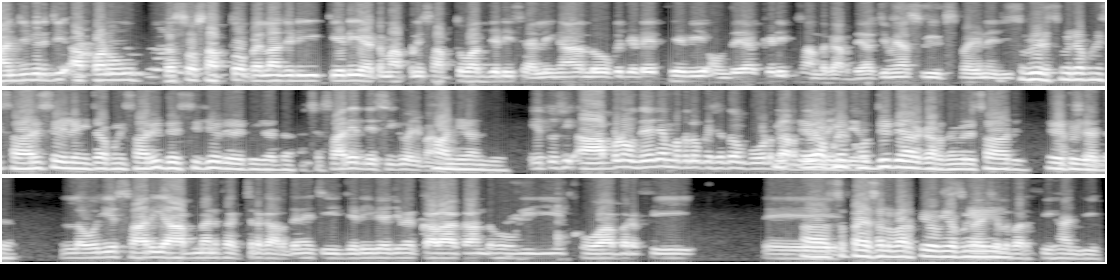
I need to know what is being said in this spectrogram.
ਹਾਂਜੀ ਵੀਰ ਜੀ ਆਪਾਂ ਨੂੰ ਦੱਸੋ ਸਭ ਤੋਂ ਪਹਿਲਾਂ ਜਿਹੜੀ ਕਿਹੜੀ ਆਈਟਮ ਆਪਣੀ ਸਭ ਤੋਂ ਵੱਧ ਜਿਹੜੀ ਸੈਲਿੰਗ ਆ ਲੋਕ ਜਿਹੜੇ ਇੱਥੇ ਵੀ ਆਉਂਦੇ ਆ ਕਿਹੜੀ ਪਸੰਦ ਕਰਦੇ ਆ? ਜਿਵੇਂ ਆ ਸਵੀਟਸ ਪਏ ਨੇ ਜੀ। ਸਵੀਟਸ ਵੀਰੇ ਆਪਣੀ ਸਾਰੀ ਸੇਲਿੰਗ ਚ ਆਪਣੀ ਸਾਰੀ ਦੇਸੀ ਘਿਓ ਦੇ ਟੂ ਜ਼ੈਡ ਅੱਛਾ ਸਾਰੇ ਦੇਸੀ ਘਿਓ ਚ ਬਣਦੇ। ਹਾਂਜੀ ਹਾਂਜੀ। ਇਹ ਤੁਸੀਂ ਆਪ ਬਣਾਉਂਦੇ ਆ ਜਾਂ ਮਤਲਬ ਕਿਸੇ ਤੋਂ ਇੰਪੋਰਟ ਕਰਦੇ ਇਹ ਹੋ ਆਪਣੇ ਖੁਦ ਹੀ ਤਿਆਰ ਕਰਦੇ ਵੀਰੇ ਸਾਰੀ ਏ ਟੂ ਅੱਛਾ ਜ਼ੈਡ ਲਓ ਜੀ ਇਹ ਸਾਰੀ ਆਪ ਮੈਨੂਫੈਕਚਰ ਕਰਦੇ ਨੇ ਚੀਜ਼ ਜਿਹੜੀ ਵੀ ਹੈ ਜਿਵੇਂ ਕਲਾਕੰਦ ਹੋ ਗਈ ਜੀ ਖੋਆ ਬਰਫੀ ਤੇ ਸਪੈਸ਼ਲ ਵਰਫੀ ਹੋ ਗਈ ਆਪਣੀ। ਸਪੈਸ਼ਲ ਬਰਫੀ ਹਾਂਜੀ।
